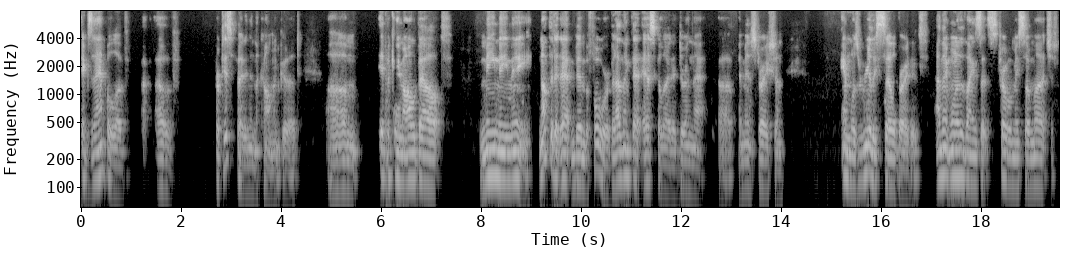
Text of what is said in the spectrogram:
example of of participating in the common good. Um, it became all about me, me, me. Not that it hadn't been before, but I think that escalated during that uh, administration and was really celebrated. I think one of the things that's troubled me so much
